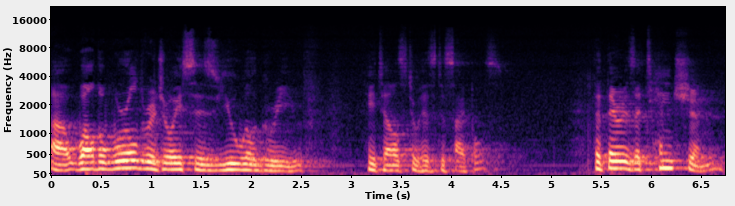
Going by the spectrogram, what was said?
uh, while the world rejoices, you will grieve, he tells to his disciples that there is a tension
